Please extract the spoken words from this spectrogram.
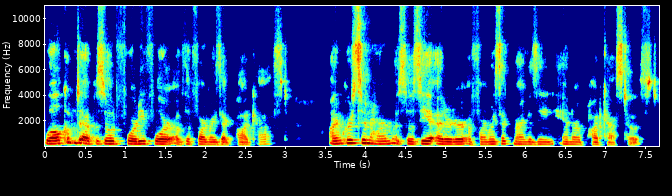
Welcome to episode 44 of the Pharm Exec podcast. I'm Kristen Harm, Associate Editor of Pharm Exec Magazine and our podcast host.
